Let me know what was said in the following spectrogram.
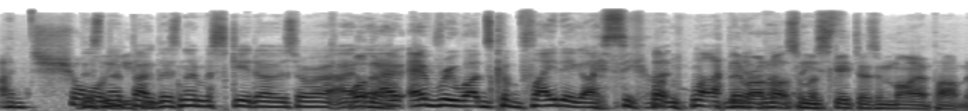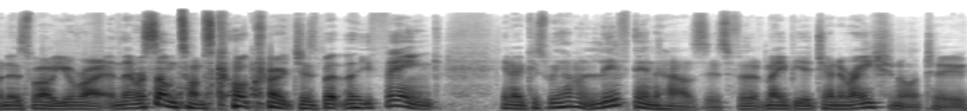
I'm sure There's no bug. can- There's no mosquitoes, or I, Well, uh, there- I- everyone's complaining. I see online. There are lots of mosquitoes in my apartment as well. You're right, and there are sometimes cockroaches. But they think, you know, because we haven't lived in houses for maybe a generation or two,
